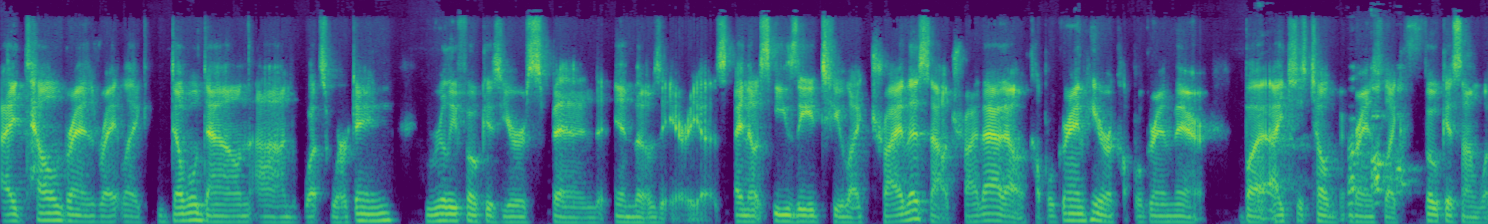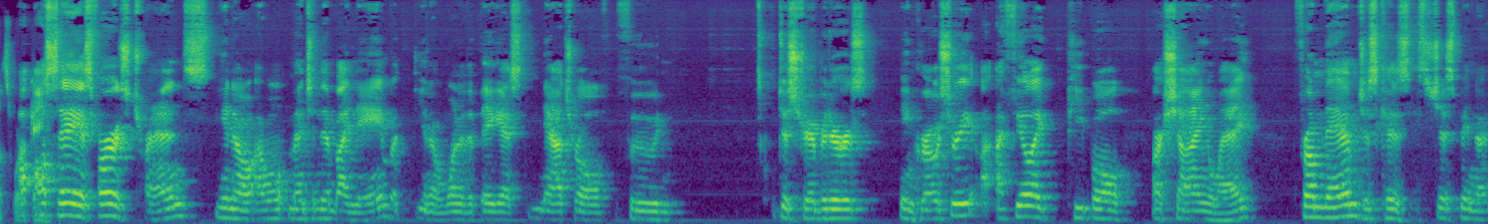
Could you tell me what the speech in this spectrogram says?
i tell brands right like double down on what's working really focus your spend in those areas. I know it's easy to like try this out try that out a couple grand here a couple grand there but I just tell brands like focus on what's working. I'll say as far as trends, you know, I won't mention them by name, but you know, one of the biggest natural food distributors in grocery, I feel like people are shying away from them just because it's just been a,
